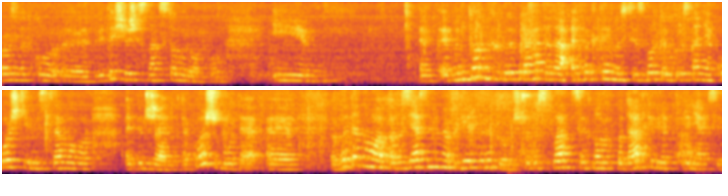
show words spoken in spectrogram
розвитку е, 2016 року. І моніторинг буде полягати на ефективності збору та використання коштів місцевого е, бюджету. Також буде е, видано роз'яснювальну літературу щодо сплат цих нових податків для підприємців,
